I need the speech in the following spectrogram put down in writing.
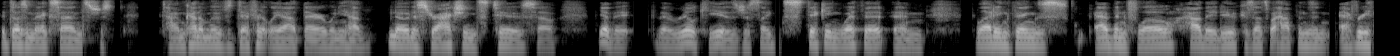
it doesn't make sense. Just time kind of moves differently out there when you have no distractions too. So yeah, the the real key is just like sticking with it and letting things ebb and flow how they do because that's what happens in every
